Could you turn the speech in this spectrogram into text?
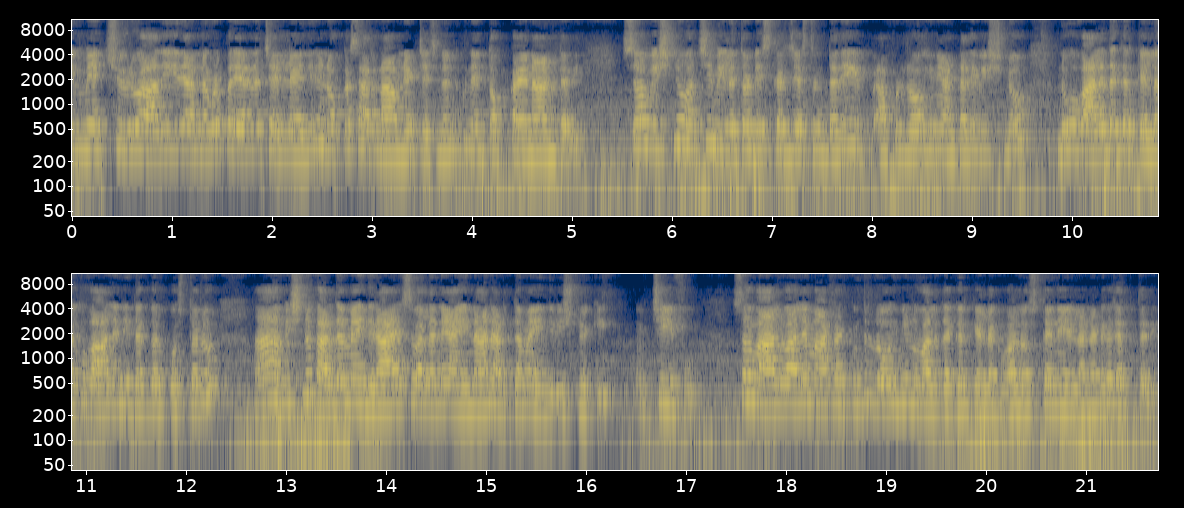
ఇమ్మెచ్యూరు అది ఇది అన్న కూడా ప్రేరణ చెల్లేది. నేను ఒక్కసారి నామినేట్ చేసినందుకు నేను తొక్కైనా అంటది. సో విష్ణు వచ్చి వీళ్ళతో డిస్కస్ చేస్తుంటది. అప్పుడు రోహిణి అంటది విష్ణు నువ్వు వాళ్ళ దగ్గరికి వెళ్ళకు వాళ్ళే నీ దగ్గరకు వస్తారు. ఆ విష్ణుకి అర్థమైంది. రాయల్స్ వల్లనే అయినా అని అర్థమైంది విష్ణుకి చీఫ్ సో వాళ్ళు వాళ్ళే మాట్లాడుకుంటారు రోహిణి నువ్వు వాళ్ళ దగ్గరికి వెళ్ళకు వాళ్ళు వస్తేనే వెళ్ళన్నట్టుగా చెప్తుంది.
